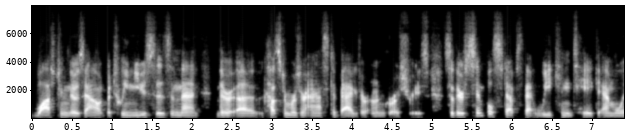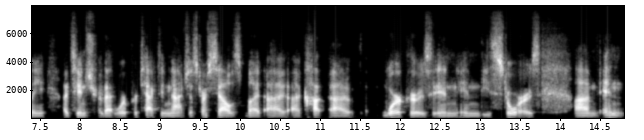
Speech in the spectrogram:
washing those out between uses and that their uh, customers are asked to bag their own groceries. So there's simple steps that we can take, Emily, uh, to ensure that we're protecting not just ourselves, but uh, uh, uh workers in, in these stores. Um, and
